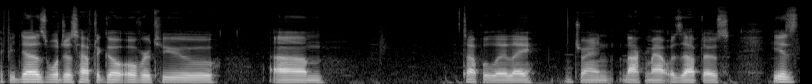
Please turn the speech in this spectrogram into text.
If he does, we'll just have to go over to um, Tapu Lele and try and knock him out with Zapdos. He is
